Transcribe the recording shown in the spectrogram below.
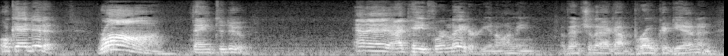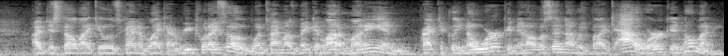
okay, I did it. Wrong thing to do. And I, I paid for it later, you know. I mean, eventually I got broke again, and I just felt like it was kind of like I reaped what I sowed. One time I was making a lot of money and practically no work, and then all of a sudden I was like out of work and no money.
